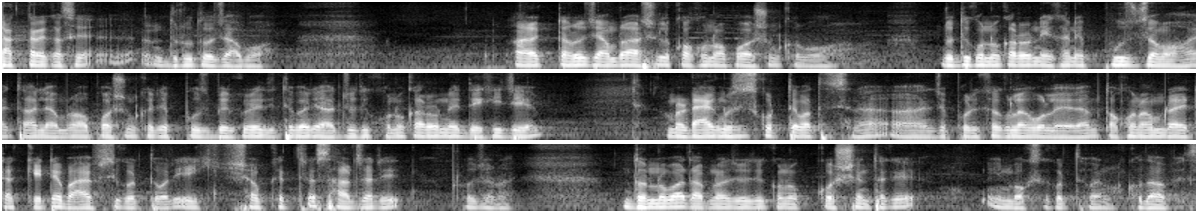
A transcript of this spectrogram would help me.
ডাক্তারের কাছে দ্রুত যাব। আরেকটা হলো যে আমরা আসলে কখন অপারেশন করব? যদি কোনো কারণে এখানে পুষ জমা হয়, তাহলে আমরা অপারেশন করে পুষ বের করে দিতে পারি। আর যদি কোনো কারণে দেখি যে আমরা ডায়াগনোসিস করতে পারতেছি না যে পরীক্ষাগুলো বলে এলাম, তখন আমরা এটা কেটে বায়োপসি করতে পারি। এই সব ক্ষেত্রে সার্জারি প্রয়োজন হয়। ধন্যবাদ। আপনার যদি কোনো কোশ্চেন থাকে ইনবক্সে করতে পারেন। খোদা হাফেজ।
